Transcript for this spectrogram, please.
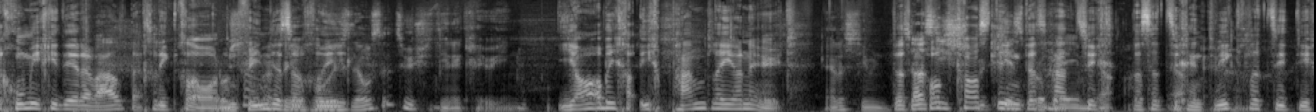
komme ich in dieser Welt ein bisschen klar und finde so ein bisschen... hören zwischen deinen Kevin. Ja, aber ich, ich pendle ja nicht. Ja, das stimmt. Das, Das Podcasting, das Problem, hat sich, ja. das hat sich entwickelt, seit ich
